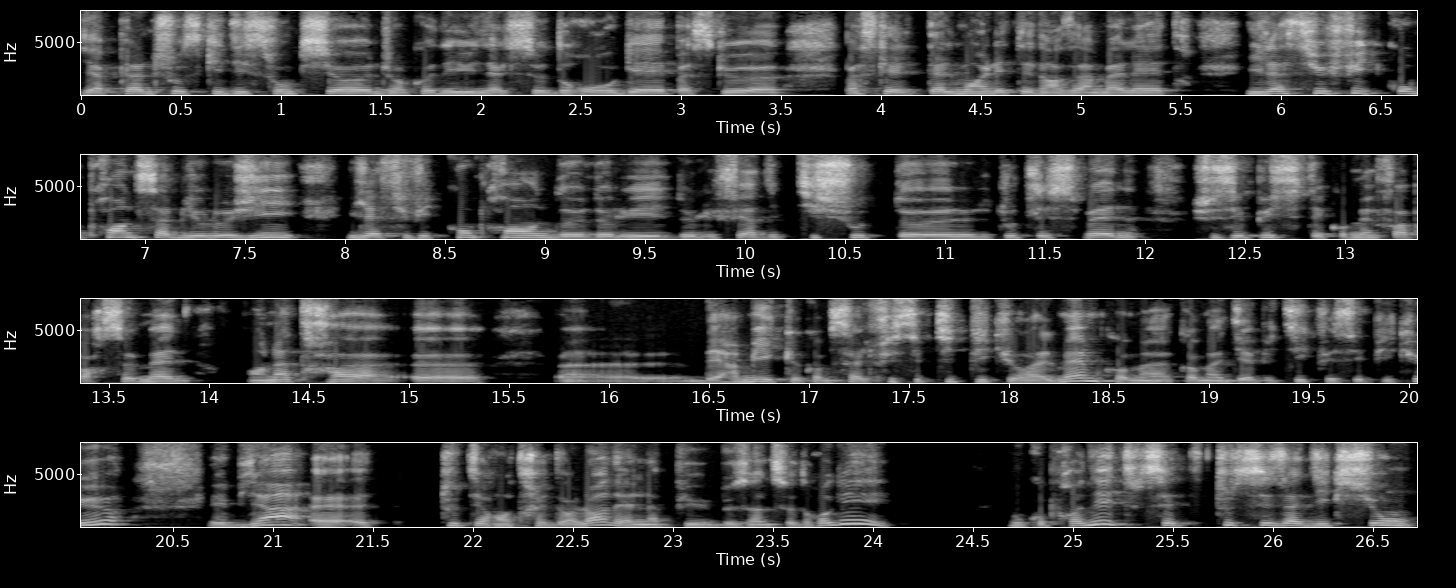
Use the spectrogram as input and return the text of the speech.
il y a plein de choses qui dysfonctionnent. J'en connais une, elle se droguait parce que euh, parce qu'elle tellement elle était dans un mal-être. Il a suffi de comprendre sa biologie. Il a suffi de comprendre de, lui de lui faire des petits shoots euh, toutes les semaines. Je sais plus c'était combien de fois par semaine en intra euh, euh, dermique, comme ça elle fait ses petites piqûres elle-même, comme un comme un diabétique fait ses piqûres. Eh bien, tout est rentré dans l'ordre. Elle n'a plus besoin de se droguer. Vous comprenez? Toutes, toutes ces addictions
